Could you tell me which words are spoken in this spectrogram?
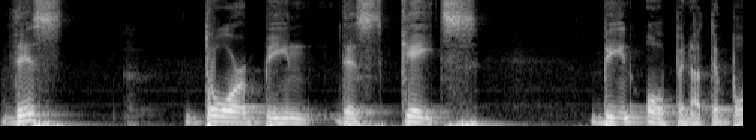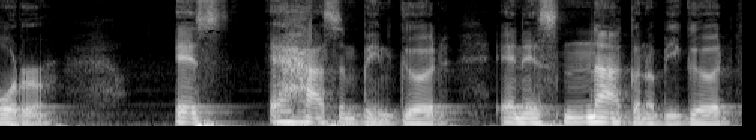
this door being this gates being open at the border is it hasn't been good and it's not going to be good.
